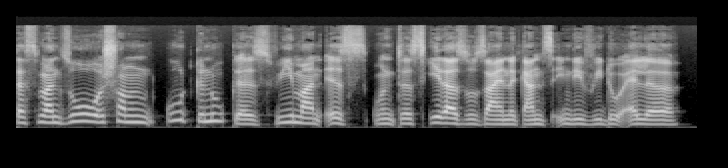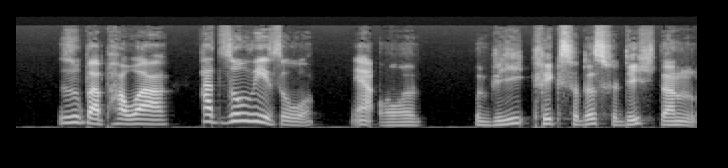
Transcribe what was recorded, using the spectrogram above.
dass man so schon gut genug ist, wie man ist und dass jeder so seine ganz individuelle Superpower hat sowieso. Ja. Und wie kriegst du das für dich dann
